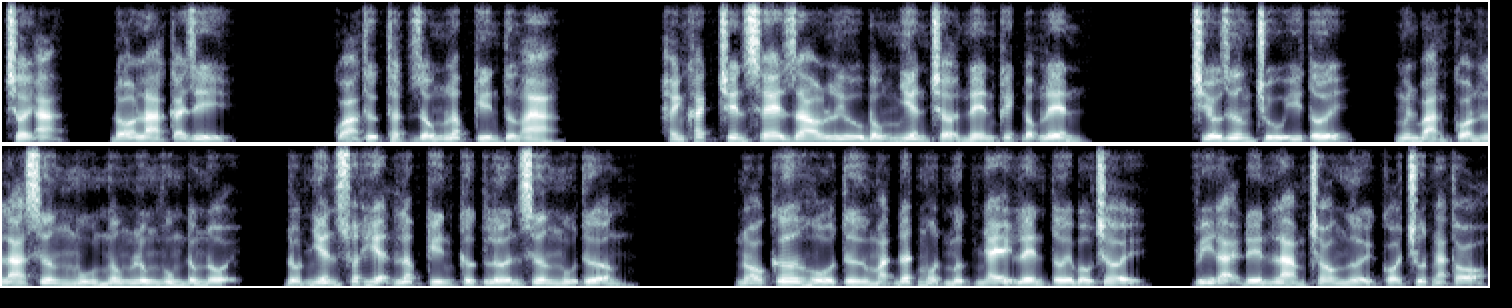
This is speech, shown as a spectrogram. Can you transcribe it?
Chơi ạ, đó là cái gì? Quả thực thật giống lấp kín tường a. Hành khách trên xe giao lưu bỗng nhiên trở nên kích động lên. Triều dương chú ý tới, nguyên bản còn là sương mù mông lung vùng đồng nội, đột nhiên xuất hiện lấp kín cực lớn sương mù tường nó cơ hồ từ mặt đất một mực nhảy lên tới bầu trời, vĩ đại đến làm cho người có chút ngạt tỏ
